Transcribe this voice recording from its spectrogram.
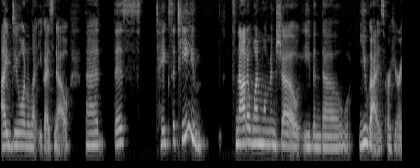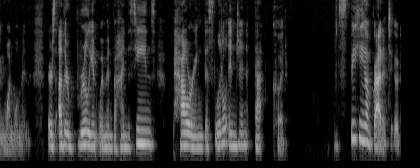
I do want to let you guys know that this takes a team. It's not a one woman show, even though you guys are hearing one woman. There's other brilliant women behind the scenes powering this little engine that could. Speaking of gratitude,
